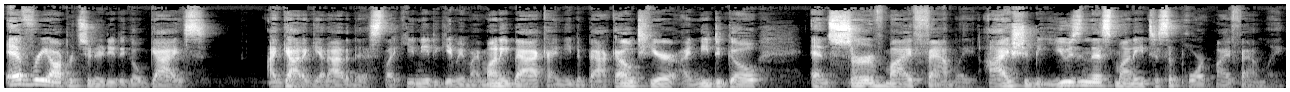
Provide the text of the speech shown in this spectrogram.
every opportunity to go, guys, I got to get out of this. Like, you need to give me my money back. I need to back out here. I need to go and serve my family. I should be using this money to support my family.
